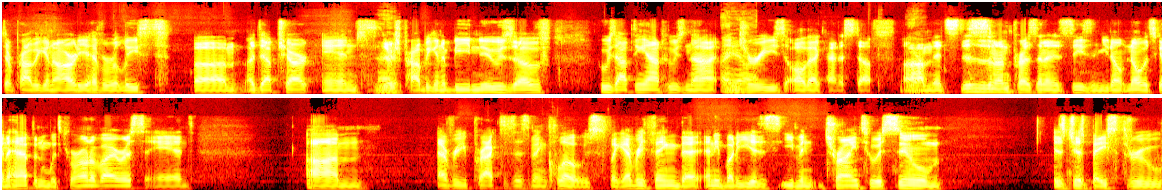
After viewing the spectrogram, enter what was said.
they're probably going to already have a released um, a depth chart, and there's probably going to be news of who's opting out, who's not, injuries, all that kind of stuff. Um, it's this is an unprecedented season. You don't know what's going to happen with coronavirus, and um, every practice has been closed. Like everything that anybody is even trying to assume is just based through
